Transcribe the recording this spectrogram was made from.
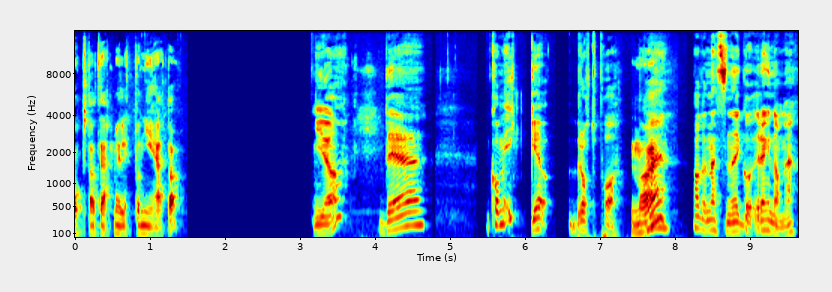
oppdatert meg litt på nyheter. Ja. Det kom ikke brått på. Nei. Jeg hadde nesten regna med.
